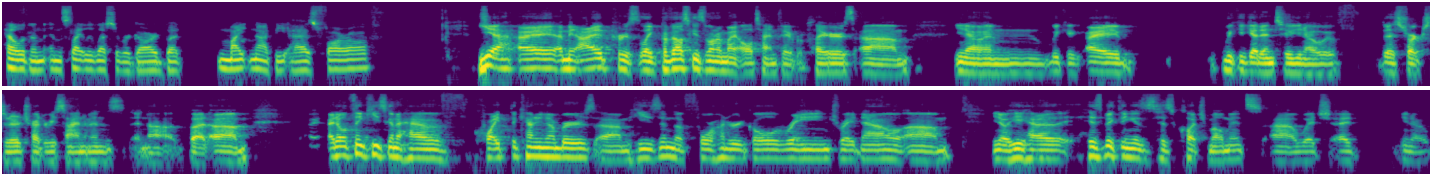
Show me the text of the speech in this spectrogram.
held in, in slightly lesser regard, but might not be as far off. Yeah, I, I mean, I pers- like Pavelski is one of my all-time favorite players. Um, you know, and we could, I, we could get into, you know, if the Sharks should have tried to resign him and, and uh, but um, I don't think he's going to have quite the county numbers. Um, he's in the 400 goal range right now. Um, you know, he had his big thing is his clutch moments, uh, which I, you know,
